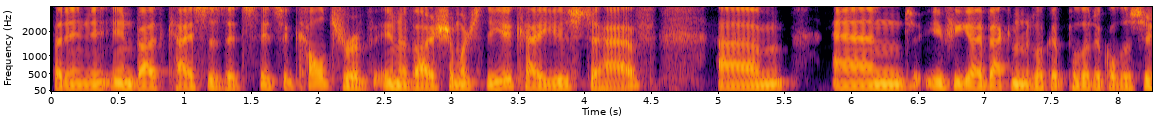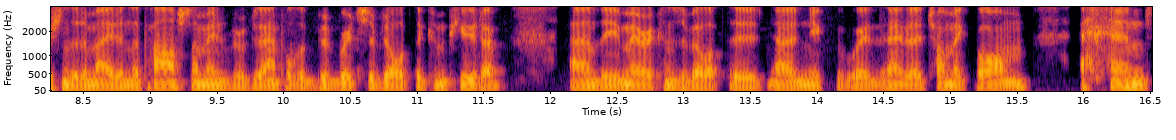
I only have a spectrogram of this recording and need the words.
but in in both cases, it's it's a culture of innovation which the UK used to have. Um, and if you go back and look at political decisions that are made in the past, I mean, for example, the Brits developed the computer and the Americans developed the uh, nuclear, uh, atomic bomb. And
